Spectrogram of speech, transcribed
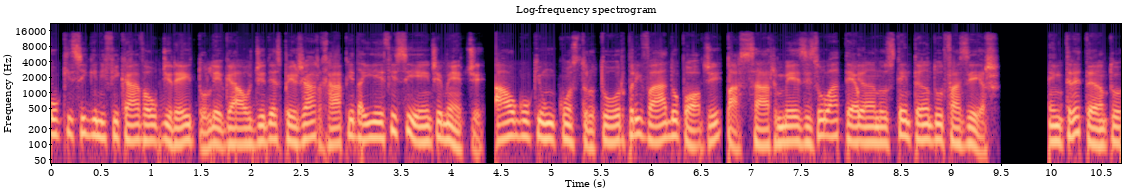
o que significava o direito legal de despejar rápida e eficientemente, algo que um construtor privado pode passar meses ou até anos tentando fazer. Entretanto,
